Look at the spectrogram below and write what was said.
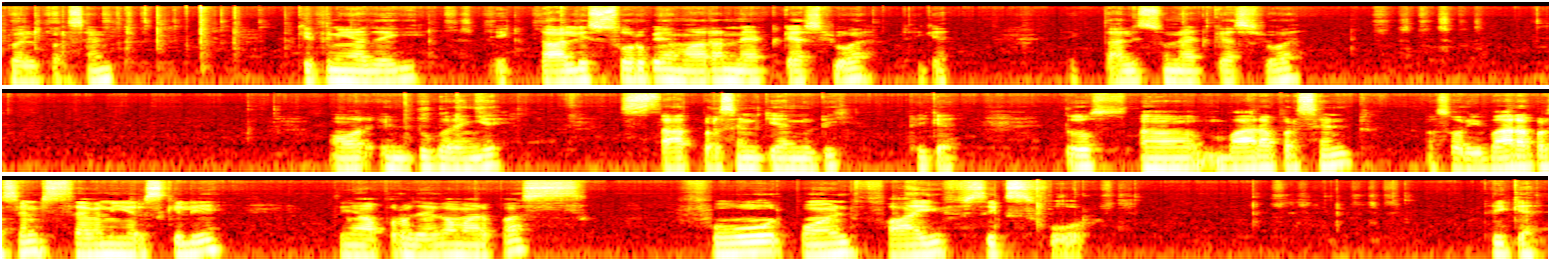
twelve percent कितनी आ जाएगी? इकतालीस सौ रुपये हमारा नेट कैश फ्लो है, ठीक है? इकतालीस सौ नेट कैश फ्लो है। और इंटू करेंगे सात परसेंट की एन्यूटी ठीक है? तो बारह परसेंट सॉरी बारह परसेंट सेवन ईयर्स के लिए तो यहाँ पर हो जाएगा हमारे पास four point five six four ठीक है?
